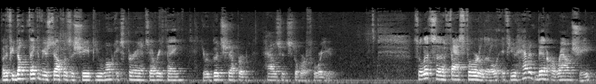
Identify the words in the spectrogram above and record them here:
But if you don't think of yourself as a sheep, you won't experience everything your good shepherd has in store for you. So let's uh, fast forward a little. If you haven't been around sheep,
